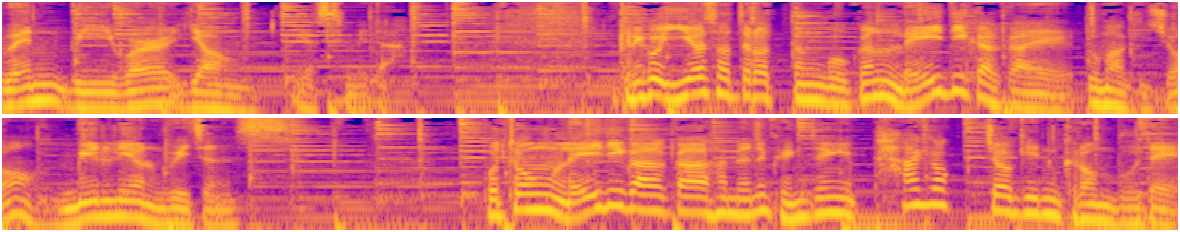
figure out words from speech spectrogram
When We Were Young 이었습니다. 그리고 이어서 들었던 곡은 레이디 가가의 음악이죠. Million Reasons. 보통 레이디 가가 하면은 굉장히 파격적인 그런 무대,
